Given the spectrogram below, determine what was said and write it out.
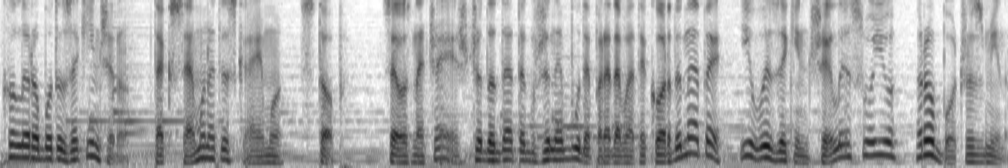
Коли роботу закінчено, так само натискаємо Стоп. Це означає, що додаток вже не буде передавати координати, і ви закінчили свою робочу зміну.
